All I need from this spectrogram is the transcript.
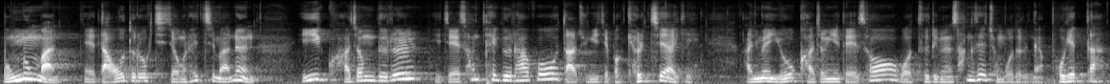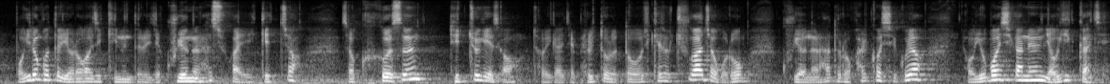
목록만 예, 나오도록 지정을 했지만은 이 과정들을 이제 선택을 하고 나중에 이제 뭐 결제하기 아니면 이 과정에 대해서 뭐 들으면 상세 정보들을 내가 보겠다. 뭐 이런 것들 여러 가지 기능들을 이제 구현을 할 수가 있겠죠. 그래서 그것은 뒤쪽에서 저희가 이제 별도로 또 계속 추가적으로 구현을 하도록 할 것이고요. 어, 이번 시간에는 여기까지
